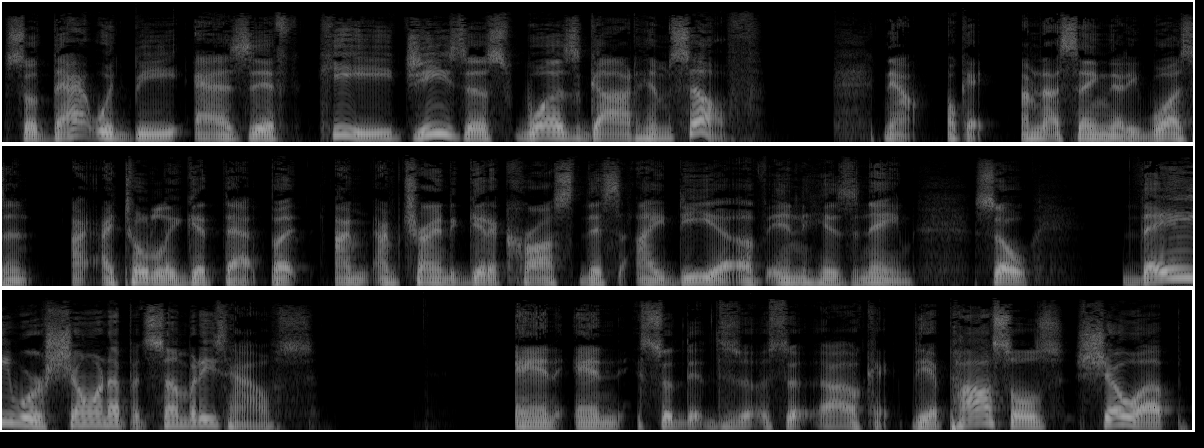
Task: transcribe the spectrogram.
So that would be as if he, Jesus, was God himself. Now, okay, I'm not saying that he wasn't. I, I totally get that, but I'm, I'm trying to get across this idea of in his name. So they were showing up at somebody's house. And and so, the, so, so uh, okay, the apostles show up,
